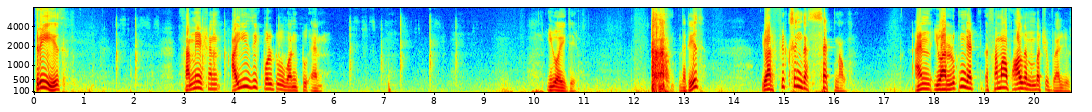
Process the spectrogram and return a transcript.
3 is summation i is equal to 1 to n. U i j. That is you are fixing the set now and you are looking at the sum of all the membership values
